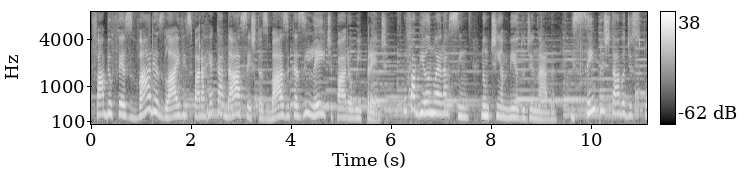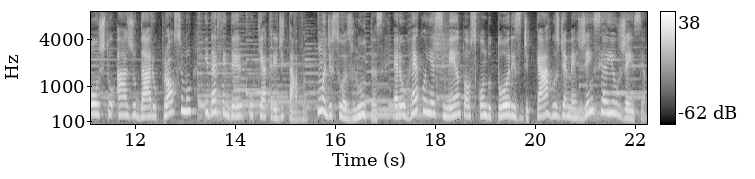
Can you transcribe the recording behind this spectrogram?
Fábio fez várias lives para arrecadar cestas básicas e leite para o IPRED. O Fabiano era assim, não tinha medo de nada e sempre estava disposto a ajudar o próximo e defender o que acreditava. Uma de suas lutas era o reconhecimento aos condutores de carros de emergência e urgência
